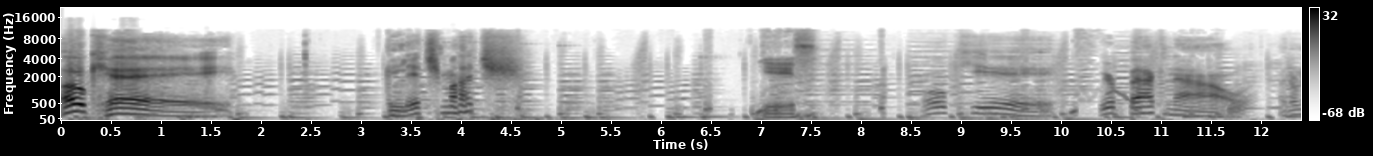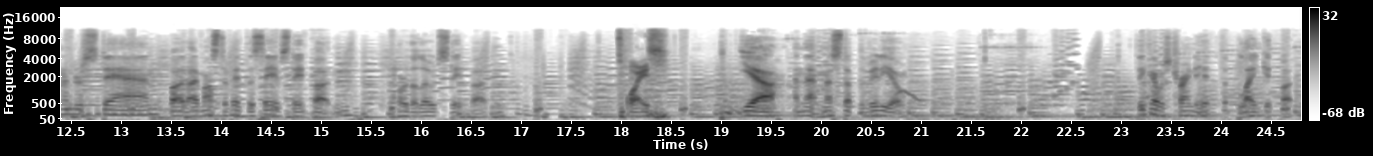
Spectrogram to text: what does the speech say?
Okay. Glitch much? Yes, Okay. We're back now. I don't understand, but I must have hit the save state button. Or the load state button. twice. Yeah, and that messed up the video. I think I was trying to hit the blanket button.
